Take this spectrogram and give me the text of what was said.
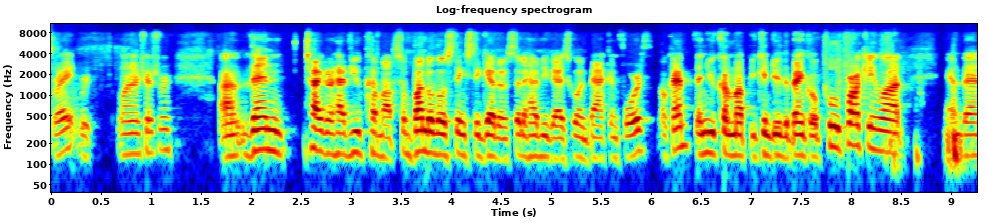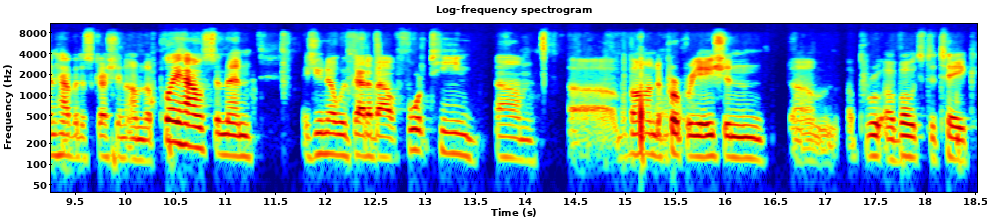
right? Item transfer. Uh, then Tiger, have you come up. So bundle those things together instead of have you guys going back and forth, okay? Then you come up, you can do the Benko Pool parking lot and then have a discussion on the Playhouse. And then, as you know, we've got about 14 um, uh, bond appropriation um, appro uh, votes to take.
